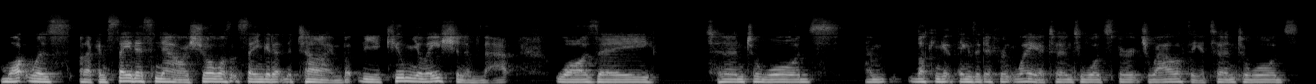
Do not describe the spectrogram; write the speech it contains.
what was, and I can say this now, I sure wasn't saying it at the time, but the accumulation of that was a turn towards um, looking at things a different way, a turn towards spirituality, a turn towards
